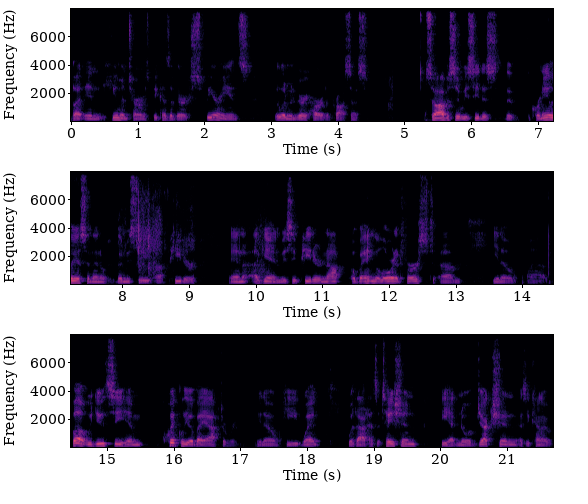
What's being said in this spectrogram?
But in human terms, because of their experience, it would have been very hard to process. So obviously, we see this the, the Cornelius, and then then we see uh, Peter, and again we see Peter not obeying the Lord at first, um, you know, uh, but we do see him quickly obey afterward. You know, he went without hesitation. He had no objection as he kind of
